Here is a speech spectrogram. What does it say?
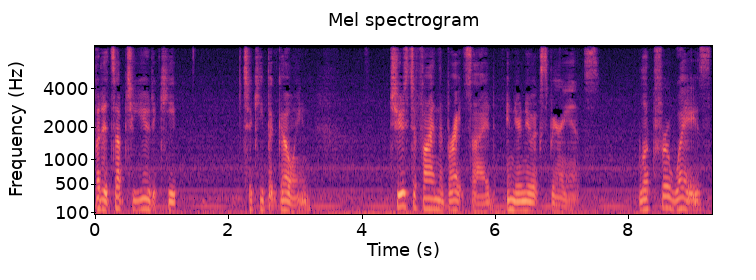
but it's up to you to keep to keep it going. Choose to find the bright side in your new experience. Look for ways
